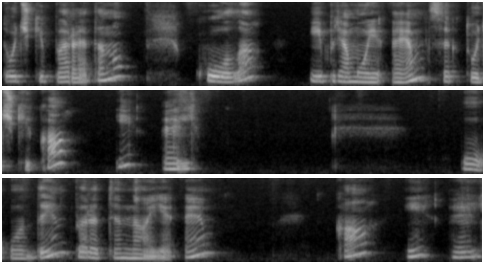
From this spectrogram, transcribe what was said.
точки перетину кола і прямої М, це точки К і Л. О1 перетинає М, К і Л.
